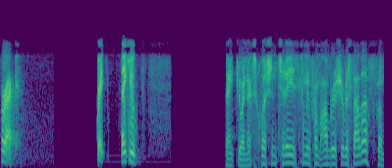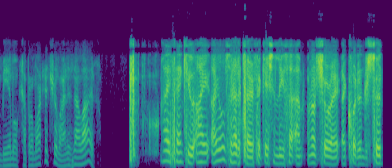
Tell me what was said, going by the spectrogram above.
Correct. Great. Thank you. Thank you. Our next question today is coming from Ambrish Srivastava from BMO Capital Markets. Your line is now live. Hi. Thank you. I also had a clarification, Lisa. I'm not sure I quite understood.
